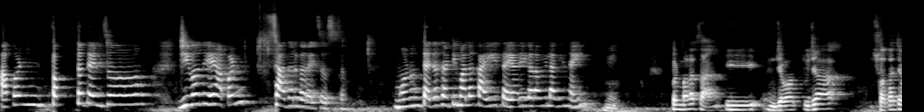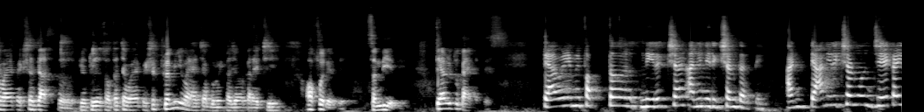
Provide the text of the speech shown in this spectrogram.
आपण फक्त त्यांचं जीवन हे आपण सादर करायचं असतं. म्हणून त्याच्यासाठी मला काही तयारी करावी लागली नाही. पण मला सांग की जेव्हा तुझ्या स्वतःच्या वयापेक्षा जास्त किंवा तुझ्या स्वतःच्या वयापेक्षा कमी वयाच्या भूमिका जेव्हा करायची ऑफर येते संधी येते त्यावेळी तू काय करतेस? त्यावेळी मी फक्त निरीक्षण आणि निरीक्षण करते. आणि त्या निरीक्षण जे काही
